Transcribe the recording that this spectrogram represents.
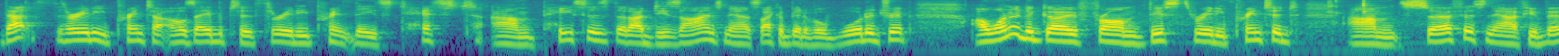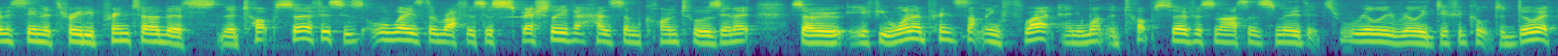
that 3D printer, I was able to 3D print these test um, pieces that I designed. Now, it's like a bit of a water drip. I wanted to go from this 3D printed um, surface. Now, if you've ever seen a 3D printer, this, the top surface is always the roughest, especially if it has some contours in it. So if you want to print something flat and you want the top surface nice and smooth, it's really, really difficult to do it.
